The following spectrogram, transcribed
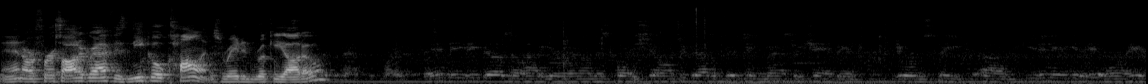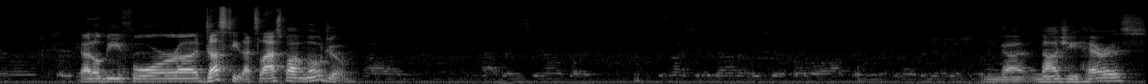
And our first autograph is Nico Collins, rated rookie auto. That'll be for uh, Dusty. That's last spot mojo. We got Najee Harris.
